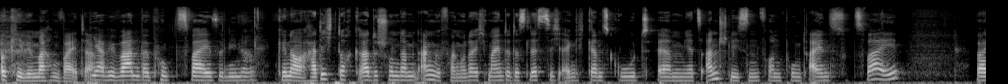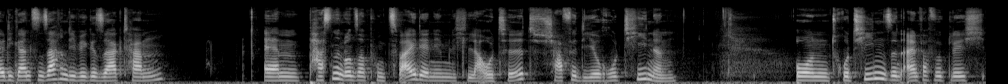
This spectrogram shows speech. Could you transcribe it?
Okay, wir machen weiter. Ja, wir waren bei Punkt 2, Selina. Genau, hatte ich doch gerade schon damit angefangen, oder? Ich meinte, das lässt sich eigentlich ganz gut ähm, jetzt anschließen von Punkt 1 zu 2, weil die ganzen Sachen, die wir gesagt haben, ähm, passen in unseren Punkt 2, der nämlich lautet, schaffe dir Routinen. Und Routinen sind einfach wirklich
